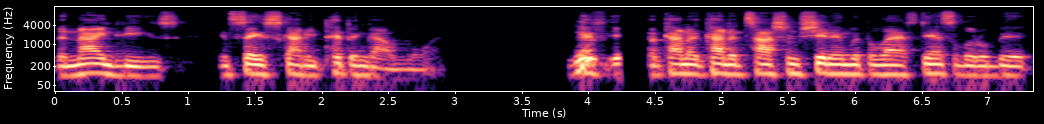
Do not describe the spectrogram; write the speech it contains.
the '90s and say Scottie Pippen got one? Yeah. If, kind of kind of tie some shit in with the Last Dance a little bit.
